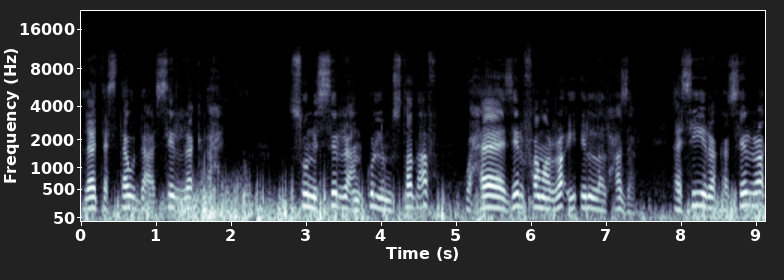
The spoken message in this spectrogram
لا تستودع سرك أحد. صن السر عن كل مستضعف وحاذر فما الرأي إلا الحذر. أسيرك سرك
